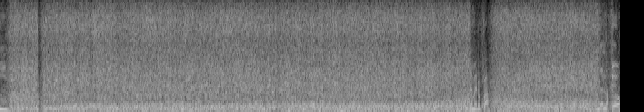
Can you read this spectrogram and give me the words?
Mm. Ito meron pa. Lalaki oh.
